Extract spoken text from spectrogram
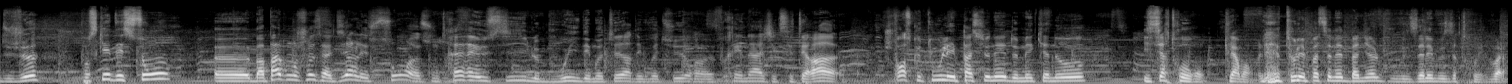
du jeu, pour ce qui est des sons, bah pas grand chose à dire, les sons sont très réussis, le bruit des moteurs, des voitures, freinage, etc. Je pense que tous les passionnés de mécano, ils s'y retrouveront, clairement. tous les passionnés de bagnole, vous allez vous y retrouver, voilà.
